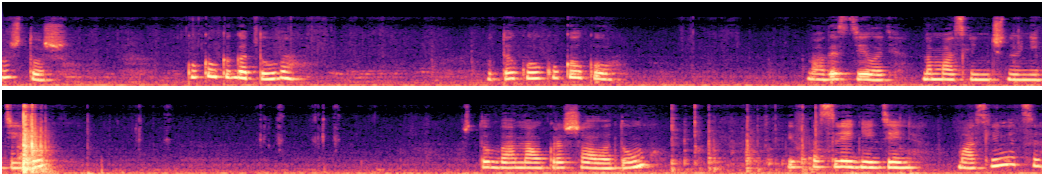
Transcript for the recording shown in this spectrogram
Ну что ж, Куколка готова. Вот такую куколку надо сделать на масленичную неделю, чтобы она украшала дом. И в последний день масленицы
